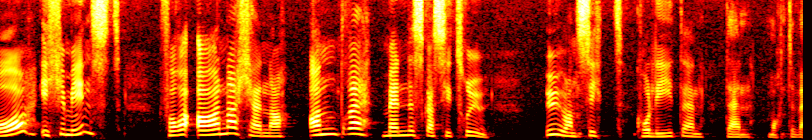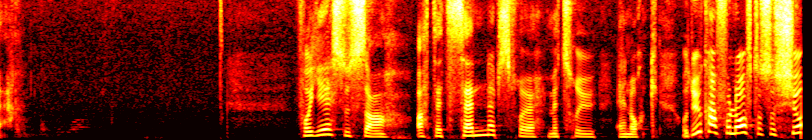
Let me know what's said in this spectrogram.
Og ikke minst for å anerkjenne andre menneskers tro, uansett hvor liten den måtte være. For Jesus sa at et sennepsfrø med tru er nok. Og Du kan få lov til å se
